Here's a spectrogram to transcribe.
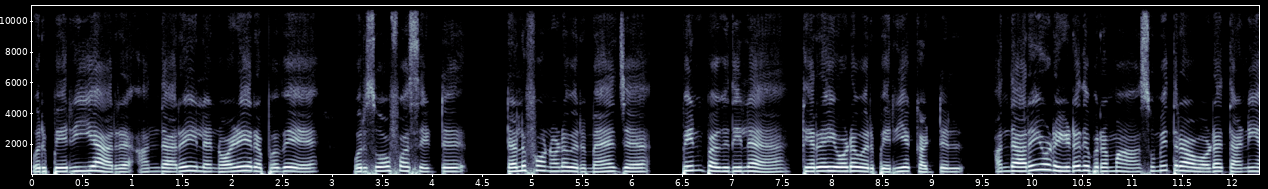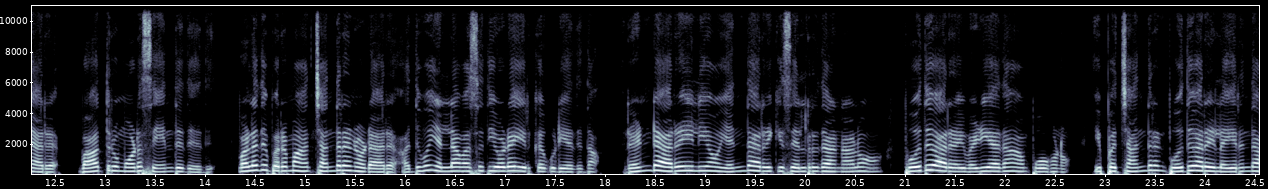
ஒரு பெரிய அறை. அந்த அறையில் நுழையிறப்பவே ஒரு சோஃபா செட்டு டெலிஃபோனோட ஒரு மேஜை பின்பகுதியில் திரையோட ஒரு பெரிய கட்டில். அந்த அறையோட இடதுபுறமா சுமித்ராவோட தனி அறை. பாத்ரூமோட சேர்ந்தது அது. வலதுபுறமா சந்திரனோட அறை. அதுவும் எல்லா வசதியோட இருக்கக்கூடியது தான். ரெண்டு அறையிலையும் எந்த அறைக்கு செல்றதானாலும் பொது அறை வழியாக தான் போகணும். இப்போ சந்திரன் பொது அறையில் இருந்தா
